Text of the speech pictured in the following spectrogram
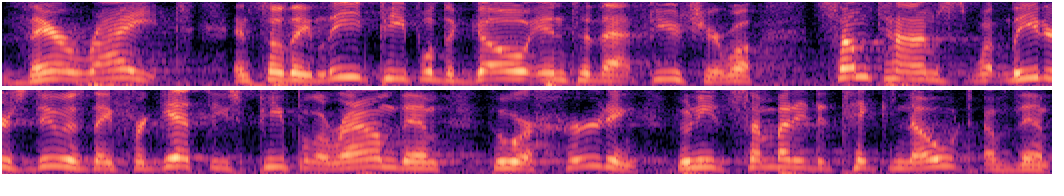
they're right. And so they lead people to go into that future. Well, sometimes what leaders do is they forget these people around them who are hurting, who need somebody to take note of them,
